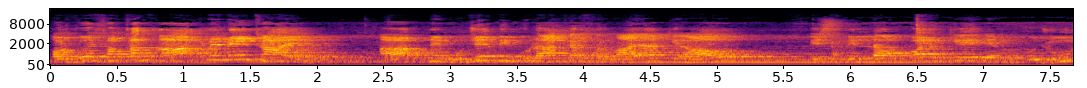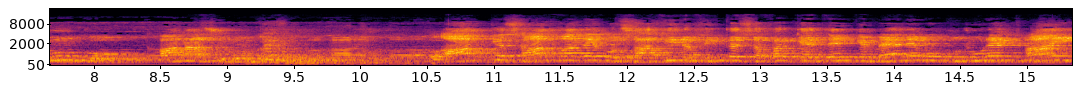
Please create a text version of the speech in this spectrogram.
और वो फकत आपने नहीं खाए, आपने मुझे भी बुलाकर फरमाया कि आओ, बिस्मिल्लाह पढ़ के इन खजूरों को खाना शुरू करो। तो आपके साथ वाले वो साथी रफीक सफ़र कहते हैं कि मैंने वो खजूरें खाई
